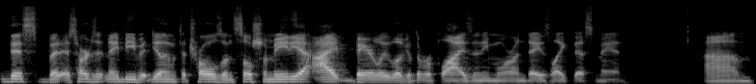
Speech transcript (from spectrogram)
this, but as hard as it may be, but dealing with the trolls on social media. I barely look at the replies anymore on days like this, man. Um,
